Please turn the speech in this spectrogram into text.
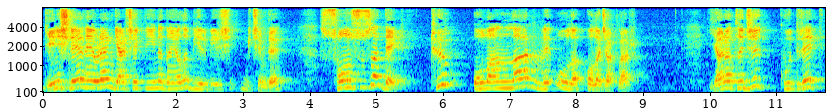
genişleyen evren gerçekliğine dayalı bir, bir biçimde sonsuza dek tüm olanlar ve ola, olacaklar yaratıcı kudret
